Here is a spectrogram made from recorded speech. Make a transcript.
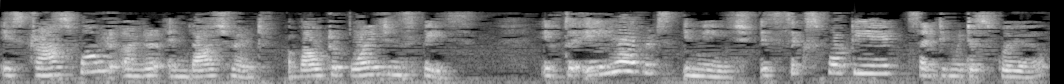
is transformed under enlargement about a point in space. If the area of its image is 648 cm square,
